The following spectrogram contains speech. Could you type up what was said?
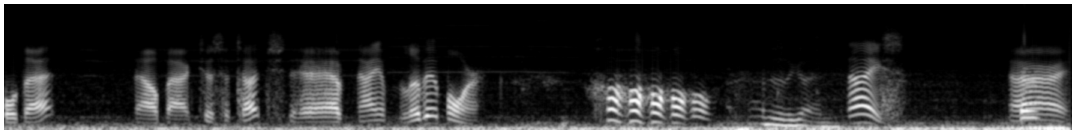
Hold that. Now back just a touch. Have a little bit more. Oh, How's it going? nice. All right.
